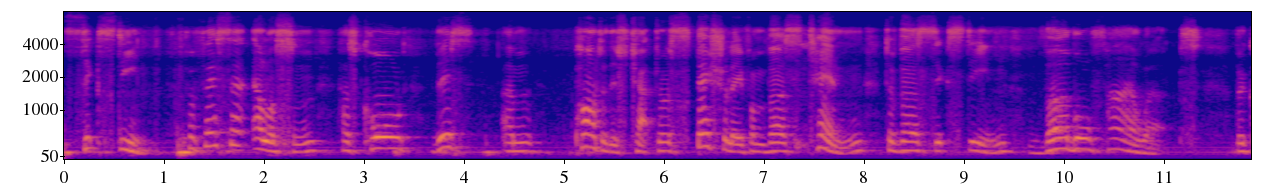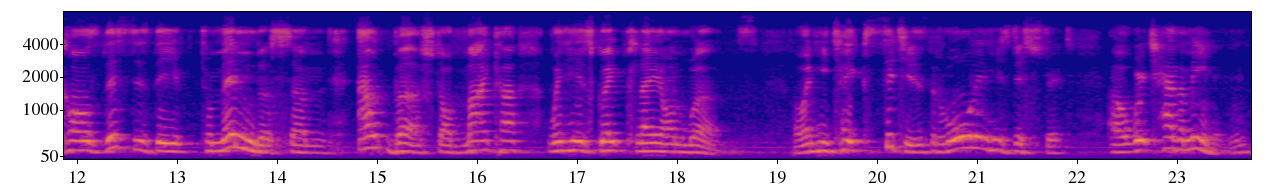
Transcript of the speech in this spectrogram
16. Professor Ellison has called this um, part of this chapter, especially from verse 10 to verse 16, verbal fireworks, because this is the tremendous um, outburst of Micah with his great play on words. When he takes cities that are all in his district, uh, which have a meaning,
